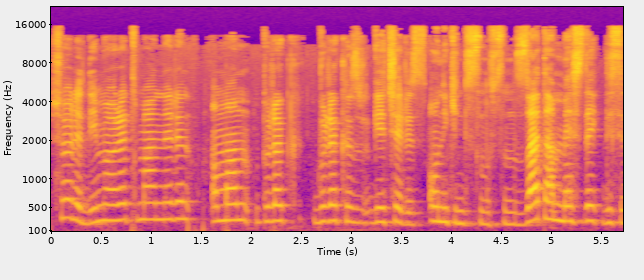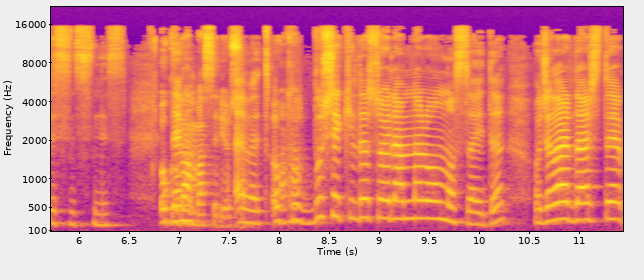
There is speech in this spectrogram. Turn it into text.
Şöyle diyeyim öğretmenlerin aman bırak bırakır geçeriz 12. sınıfsınız zaten meslek lisesisiniz. Okuldan Dem- bahsediyorsun. Evet okul Aha. bu şekilde söylemler olmasaydı hocalar derste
